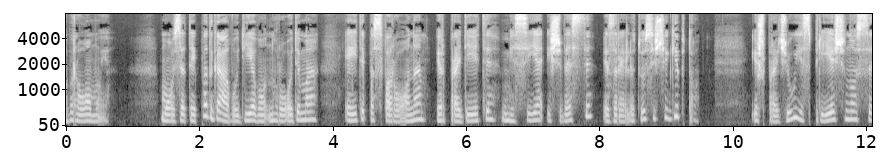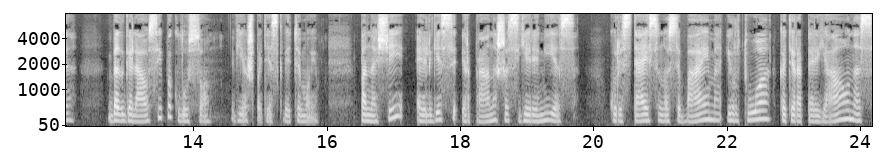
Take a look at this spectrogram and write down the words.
Abraomui. Moze taip pat gavo Dievo nurodymą eiti pas faraoną ir pradėti misiją išvesti izraelitus iš Egipto. Iš pradžių jis priešinosi, bet galiausiai pakluso viešpaties kvietimui. Panašiai elgėsi ir pranašas Jeremijas, kuris teisinosi baime ir tuo, kad yra per jaunas,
